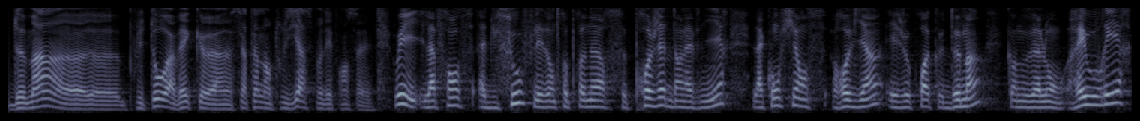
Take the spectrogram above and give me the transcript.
demain euh, plutôt avec euh, un certain enthousiasme des Français. Oui, la France a du souffle, les entrepreneurs se projettent dans l'avenir, la confiance revient et je crois que demain, quand nous allons réouvrir,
